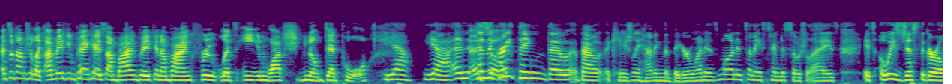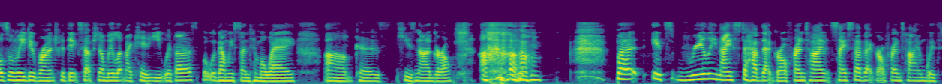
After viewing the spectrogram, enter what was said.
and sometimes you're like, I'm making pancakes, I'm buying bacon, I'm buying fruit. Let's eat and watch, you know, Deadpool. Yeah, yeah, and and, And the great thing though about occasionally having the bigger one is one, it's a nice time to socialize. It's always just the girls when we do brunch, with the exception of we let my kid eat with us, but then we send him away because he's not a girl. Um, but it's really nice to have that girlfriend time. It's nice to have that girlfriend time with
